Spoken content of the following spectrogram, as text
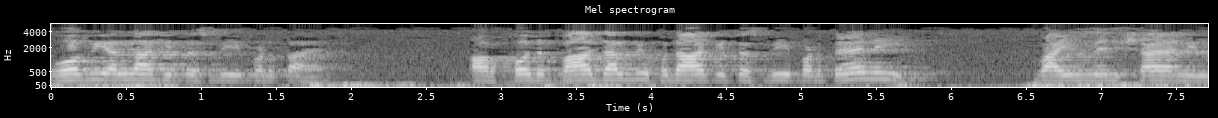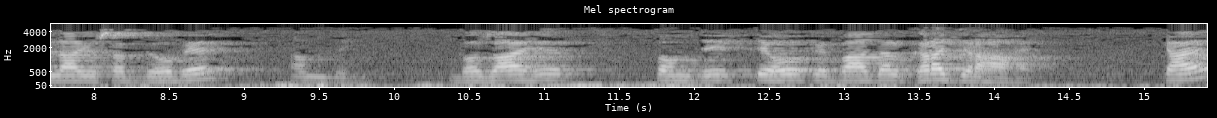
وہ بھی اللہ کی تصویر پڑھتا ہے۔ اور خود بادل بھی خدا کی تصویر پڑھتے ہیں، نہیں۔ وائی من اللہ سب ہو گئے ہم نہیں بظاہر تم دیکھتے ہو کہ بادل گرج رہا ہے۔ کیا ہے؟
